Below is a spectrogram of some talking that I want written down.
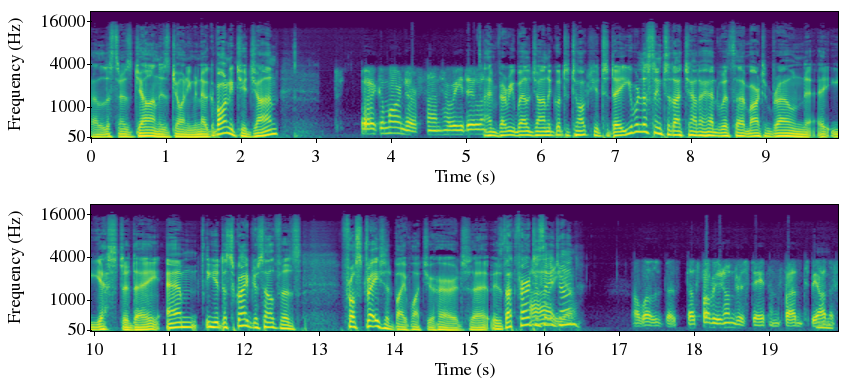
uh, listeners, John, is joining me now. Good morning to you, John. Uh, good morning there, Fran. How are you doing? I'm very well, John, good to talk to you today. You were listening to that chat I had with uh, Martin Brown uh, yesterday. Um, you described yourself as frustrated by what you heard. Uh, is that fair to Ah, say, yeah. John? Oh, well, that's, that's probably an understatement, Fran, to be honest.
